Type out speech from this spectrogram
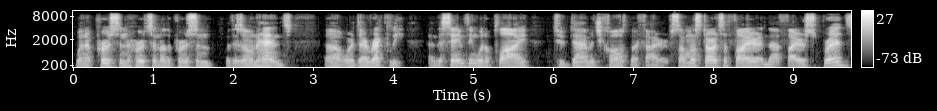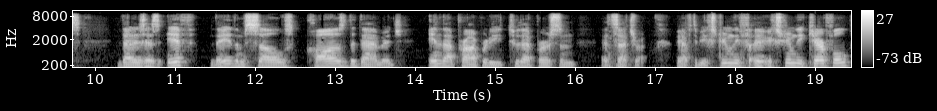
when a person hurts another person with his own hands uh, or directly. And the same thing would apply to damage caused by fire. If someone starts a fire and that fire spreads, that is as if they themselves caused the damage in that property to that person, etc. We have to be extremely extremely careful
